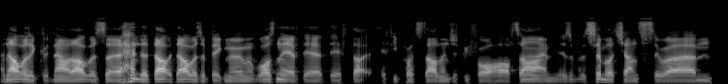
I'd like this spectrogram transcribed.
and that was a good. Now that was uh, a, that that was a big moment, wasn't it? If if that if he put in just before half time, there's a similar chance to um,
